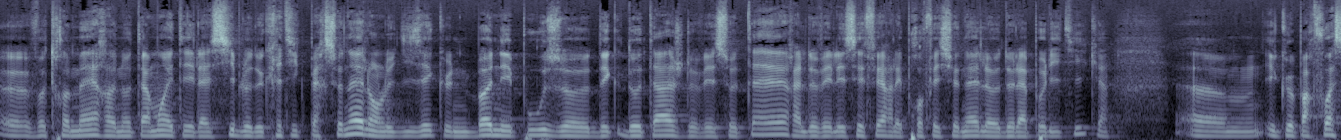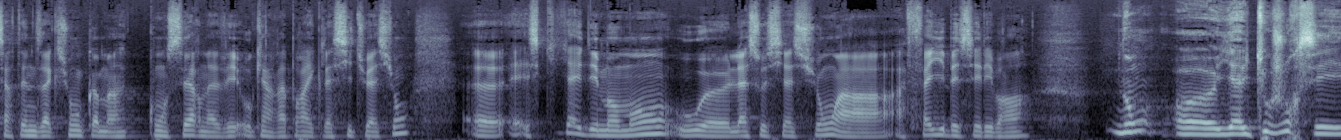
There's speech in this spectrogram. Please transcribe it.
euh, votre mère notamment était la cible de critiques personnelles. On lui disait qu'une bonne épouse euh, d'otage devait se taire, elle devait laisser faire les professionnels de la politique. Euh, et que parfois certaines actions comme un concert n'avaient aucun rapport avec la situation. Est-ce qu'il y a eu des moments où l'association a failli baisser les bras? Non, euh, il y a eu toujours ces,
